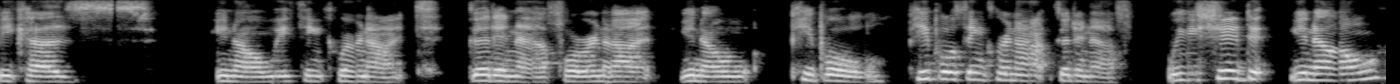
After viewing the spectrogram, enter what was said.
because you know we think we're not good enough or we're not you know people people think we're not good enough. We should you know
